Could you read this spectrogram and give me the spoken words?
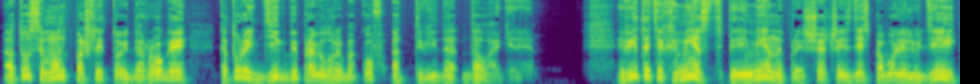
Атос и Монг пошли той дорогой, которой Дигби провел рыбаков от Твида до лагеря. Вид этих мест, перемены, происшедшие здесь по воле людей,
